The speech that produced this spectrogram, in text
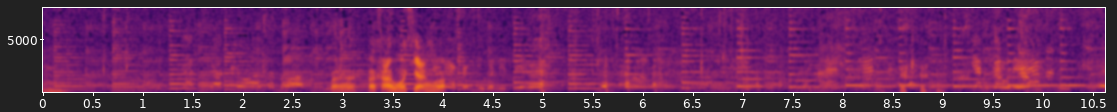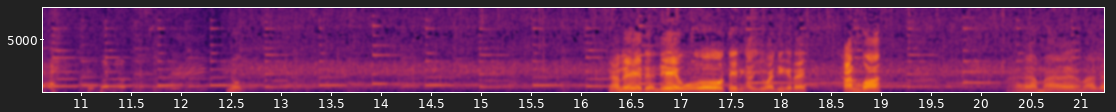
อืมปลาปลาขาวหัวแข็งบ่ยกงานเด้เดินเด้โอ้เต้นเขาอยู่วันนี้ก็ได้ทันบ่ มาแ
